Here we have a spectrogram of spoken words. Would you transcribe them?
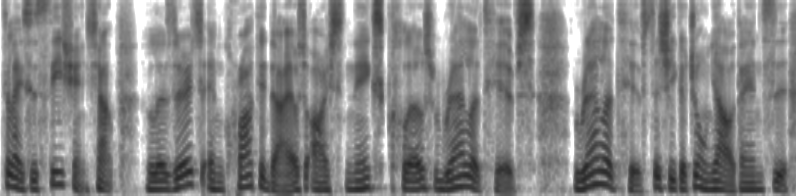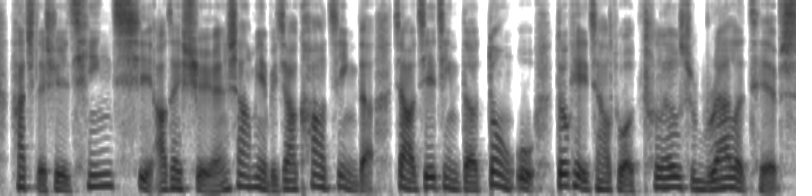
再来是 C 选项，Lizards and crocodiles are snakes' close relatives. Relatives 这是一个重要单词，它指的是亲戚啊，在血缘上面比较靠近的、较接近的动物都可以叫做 close relatives。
